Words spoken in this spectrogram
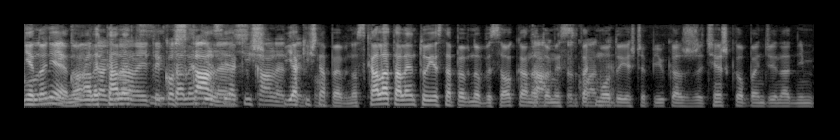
Nie, no nie, no i ale tak talent, dalej, tylko talent skalę, jest jakiś, skalę jakiś na pewno. Skala talentu jest na pewno wysoka, natomiast to tak dokładnie. młody jeszcze piłkarz, że ciężko będzie nad nim,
